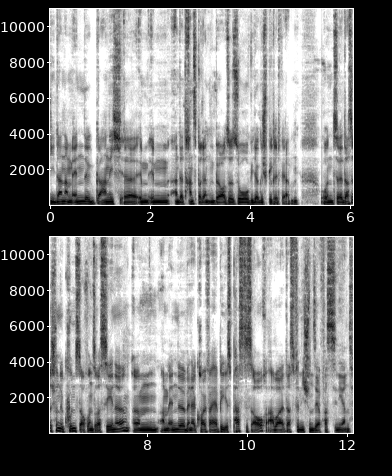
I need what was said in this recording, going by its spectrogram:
die dann am Ende gar nicht äh, im, im, an der transparenten Börse so wiedergespiegelt werden. Und äh, das ist schon eine Kunst auch unserer Szene. Ähm, am Ende, wenn der Käufer happy ist, passt es auch, aber das finde ich schon sehr faszinierend.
